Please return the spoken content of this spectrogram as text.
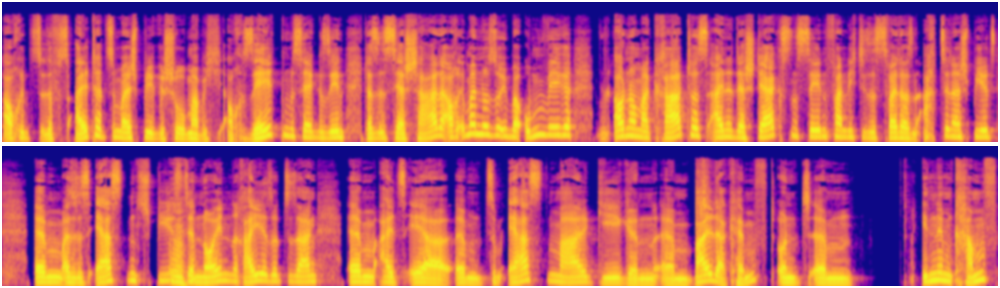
auch aufs Alter zum Beispiel geschoben, habe ich auch selten bisher gesehen. Das ist sehr schade. Auch immer nur so über Umwege. Auch nochmal Kratos, eine der stärksten Szenen fand ich dieses 2018er Spiels, ähm, also des ersten Spiels mhm. der neuen Reihe sozusagen, ähm, als er ähm, zum ersten Mal gegen ähm, Balder kämpft und ähm, in dem Kampf,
